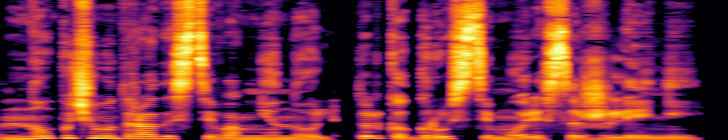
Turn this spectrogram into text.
но почему-то радости во мне ноль, только грусть и море сожалений.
